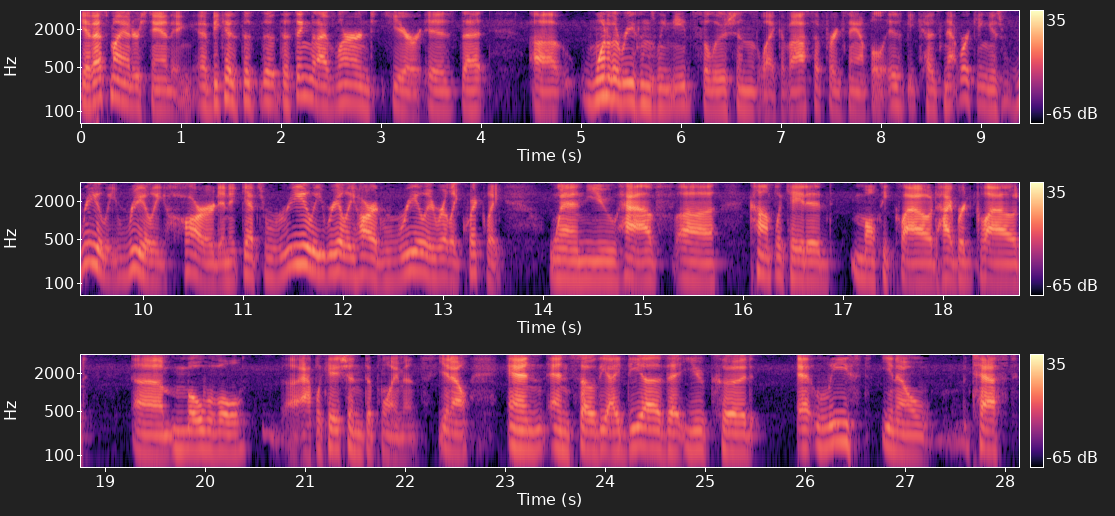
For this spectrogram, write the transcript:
Yeah, that's my understanding. Uh, because the, the, the thing that I've learned here is that uh, one of the reasons we need solutions like Avesha, for example, is because networking is really, really hard, and it gets really, really hard really, really quickly when you have uh, complicated multi-cloud, hybrid cloud, uh, mobile uh, application deployments. You know, and and so the idea that you could at least you know test,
